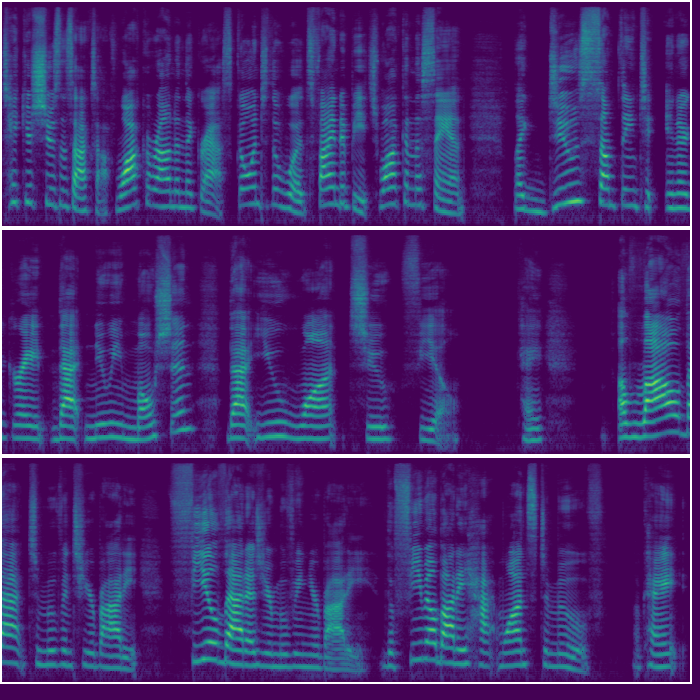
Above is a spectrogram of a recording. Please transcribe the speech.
take your shoes and socks off, walk around in the grass, go into the woods, find a beach, walk in the sand. Like, do something to integrate that new emotion that you want to feel. Okay. Allow that to move into your body. Feel that as you're moving your body. The female body ha- wants to move. Okay.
